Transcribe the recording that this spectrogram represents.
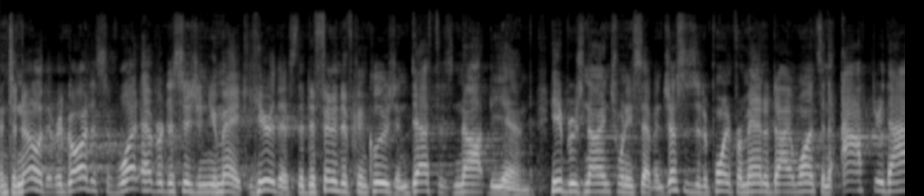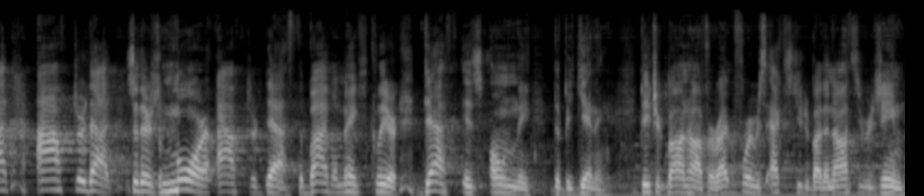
And to know that regardless of whatever decision you make, hear this, the definitive conclusion, death is not the end. Hebrews 9:27, just as it appointed for man to die once and after that, after that. So there's more after death. The Bible makes clear death is only the beginning. Dietrich Bonhoeffer, right before he was executed by the Nazi regime,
